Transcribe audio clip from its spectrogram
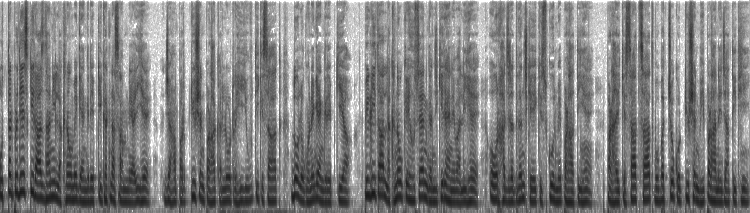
उत्तर प्रदेश की राजधानी लखनऊ में गैंगरेप की घटना सामने आई है, जहाँ पर ट्यूशन पढ़ाकर लौट रही युवती के साथ दो लोगों ने गैंगरेप किया। पीड़िता लखनऊ के हुसैनगंज की रहने वाली है और हजरतगंज के एक स्कूल में पढ़ाती हैं। पढ़ाई के साथ साथ वो बच्चों को ट्यूशन भी पढ़ाने जाती थी।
